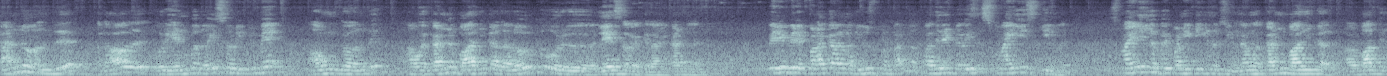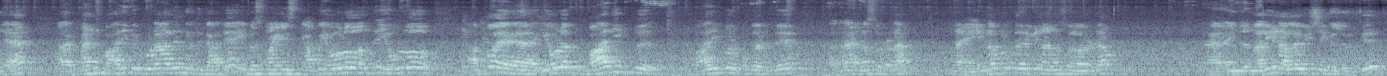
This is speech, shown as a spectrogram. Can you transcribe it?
கண்ணு வந்து அதாவது ஒரு எண்பது வயசு வரைக்குமே அவங்க வந்து அவங்க கண்ணு பாதிக்காத அளவுக்கு ஒரு லேசர் வைக்கிறாங்க கண்ணில். பெரிய பெரிய பணக்காரங்க அதை யூஸ் பண்றாங்க. பதினெட்டு வயசு ஸ்மைலி ஸ்கீம் ஸ்மைலியில் போய் பண்ணிட்டீங்கன்னு வச்சுக்கோங்களேன் அவங்க கண் பாதிக்காது. அதை பார்த்துங்க. கண் பாதிக்கக்கூடாதுன்றதுக்காக இப்போ ஸ்மைலி ஸ்கீம் அப்போ எவ்வளோ வந்து எவ்வளோ அப்போ எவ்வளோ பாதிப்பு பாதிப்பு ஒரு பக்கம் அதான் என்ன சொல்றேன்னா நான் என்ன பொறுத்த வரைக்கும் நான் சொல்ல வரேன்னா அஹ் இதுல நிறைய நல்ல விஷயங்கள் இருக்கு.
